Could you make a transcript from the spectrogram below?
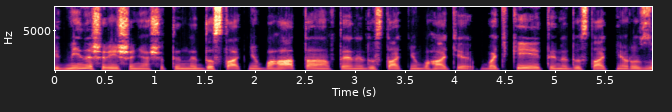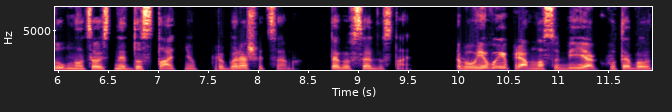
Відміниш рішення, що ти недостатньо багата, в тебе недостатньо багаті батьки, ти недостатньо розумна. Оце ось недостатньо прибереш від себе. В тебе все достатньо. Тебе уяви прямо на собі, як у тебе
